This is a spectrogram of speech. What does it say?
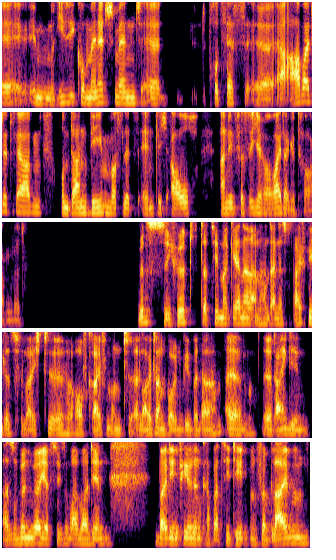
im Risikomanagement-Prozess äh, äh, erarbeitet werden und dann dem, was letztendlich auch an den Versicherer weitergetragen wird. Ich würde das Thema gerne anhand eines Beispiels vielleicht äh, aufgreifen und erläutern wollen, wie wir da ähm, äh, reingehen. Also wenn wir jetzt, ich sag mal, bei den bei den fehlenden Kapazitäten verbleiben,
